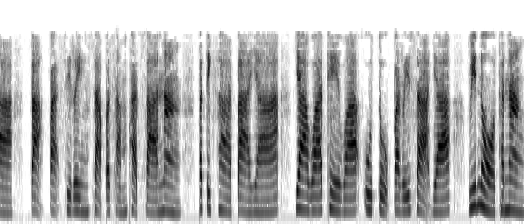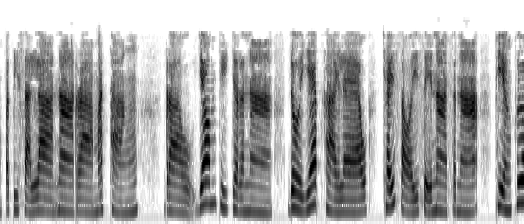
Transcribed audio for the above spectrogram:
าตะปะสิริงสัปะสัมผัสสานัง ปฏิคาตายะ ยาวะเทวะ อุตุปริสายะ วิโนทนัง ปฏิสัลลานารามัตถัง เราย่อมพิจารณา โดยแยบขายแล้ว ช้สอยเสนาสนะ เพียงเพื่อ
